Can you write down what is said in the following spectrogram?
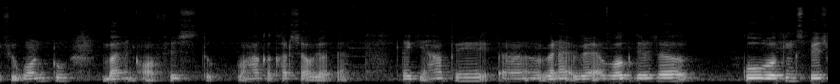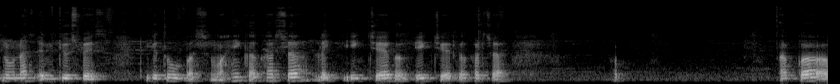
if you want to buy an office तो वहाँ का खर्चा हो जाता है। लाइक like यहाँ पे when I work there is a coworking space known as Incuspaze ठीक है तो बस वहीं का खर्चा लाइक एक चेयर का, एक चेयर का खर्चा आपका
